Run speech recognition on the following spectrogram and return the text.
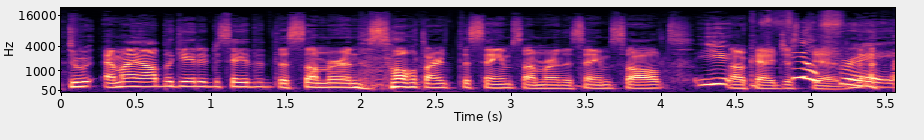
Do, am I obligated to say that the summer and the salt aren't the same summer and the same salt? You, okay, just feel did. free.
